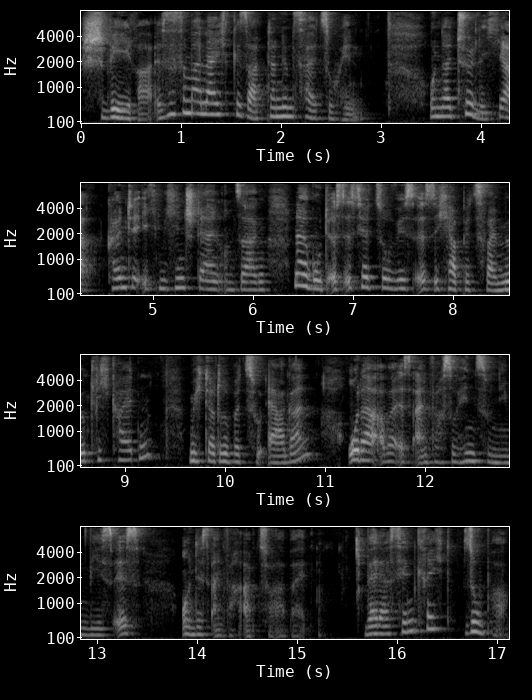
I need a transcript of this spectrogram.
schwerer. Es ist immer leicht gesagt, dann nimm es halt so hin. Und natürlich, ja, könnte ich mich hinstellen und sagen, na gut, es ist jetzt so, wie es ist. Ich habe jetzt zwei Möglichkeiten, mich darüber zu ärgern oder aber es einfach so hinzunehmen, wie es ist und es einfach abzuarbeiten. Wer das hinkriegt, super.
